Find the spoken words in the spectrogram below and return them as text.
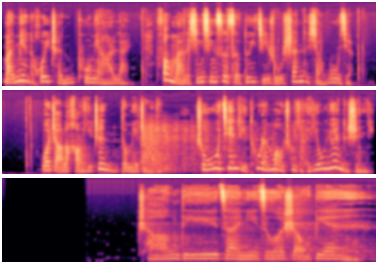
满面的灰尘扑面而来，放满了形形色色、堆积如山的小物件。我找了好一阵都没找到，储物间里突然冒出一个幽怨的声音：“长笛在你左手边，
